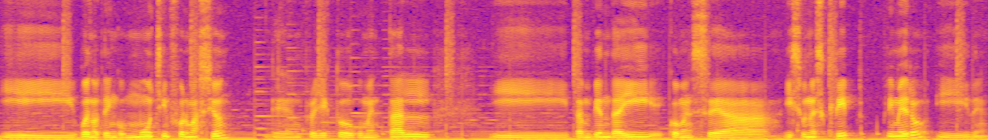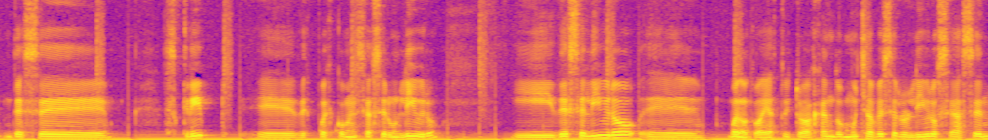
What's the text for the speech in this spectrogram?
y bueno, tengo mucha información, eh, un proyecto documental y también de ahí comencé a, hice un script primero y de, ese script eh, después comencé a hacer un libro y de ese libro, eh, bueno, todavía estoy trabajando, muchas veces los libros se hacen,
